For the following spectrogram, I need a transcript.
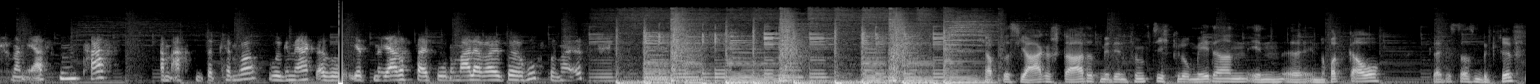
schon am ersten Pass am 8. September, wohlgemerkt. Also jetzt eine Jahreszeit, wo normalerweise Hochsommer ist. Ich habe das Jahr gestartet mit den 50 Kilometern in, äh, in Rottgau. Vielleicht ist das ein Begriff.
